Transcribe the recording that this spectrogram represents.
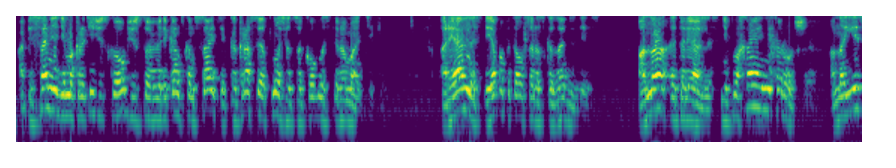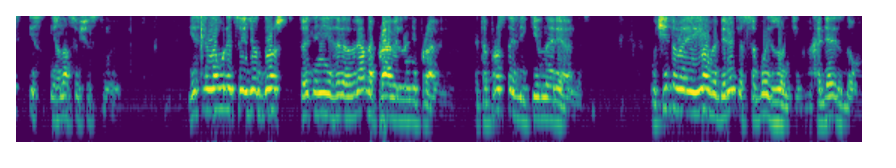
Описание демократического общества в американском сайте как раз и относится к области романтики. О реальности я попытался рассказать здесь. Она, эта реальность, не плохая и не. Она есть и она существует. Если на улице идет дождь, то это не из разряда правильно-неправильно. Это просто объективная реальность. Учитывая ее, вы берете с собой зонтик, выходя из дома.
